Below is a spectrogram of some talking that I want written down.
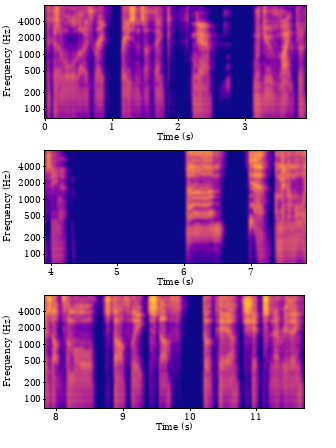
because of all those re- reasons. I think. Yeah. Would you like to have seen it? Um, yeah. I mean, I'm always up for more Starfleet stuff to appear, ships and everything.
